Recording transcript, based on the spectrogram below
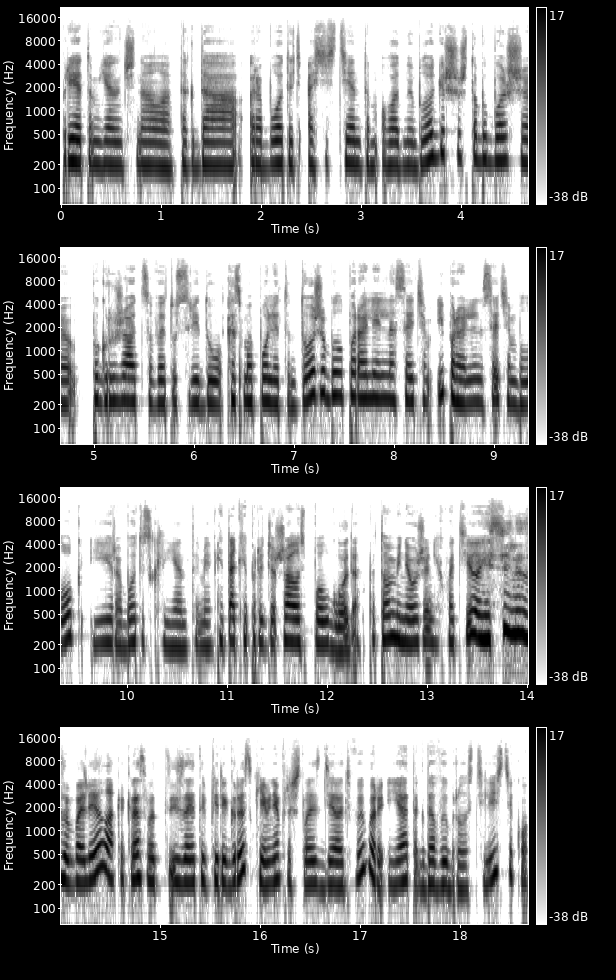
При этом я начинала тогда работать ассистентом у одной блогерши, чтобы больше погружаться в эту среду. Космополитен тоже был параллельно с этим, и параллельно с этим блог и работа с клиентами. И так я продержалась полгода. Потом меня уже не хватило, я сильно заболела. Как раз вот из-за этой перегрузки мне пришлось сделать выбор, и я тогда выбрала стилистику.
